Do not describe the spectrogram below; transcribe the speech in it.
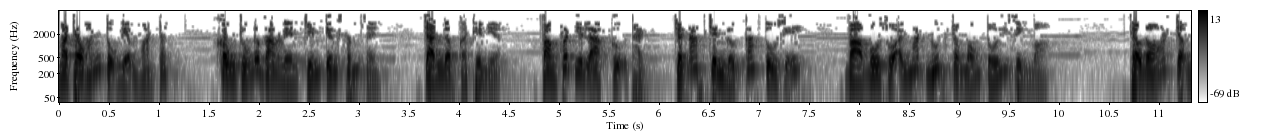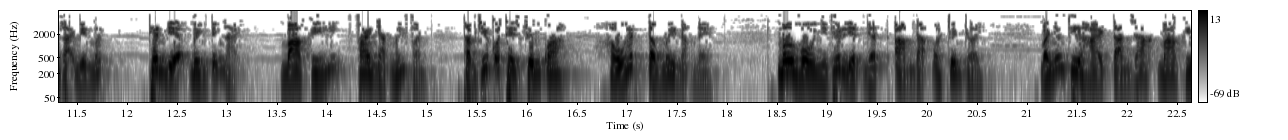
Mà theo hắn tụng niệm hoàn tất Không chúng đã vang lên chín tiếng sấm rền Tràn ngập cả thiên địa phảng phất như là cự thạch chân áp trên ngực các tu sĩ và vô số ánh mắt núp trong bóng tối rình mò. Theo đó chậm rãi biến mất, thiên địa bình tĩnh lại, ma khí phai nhạt mấy phần, thậm chí có thể xuyên qua hầu hết tầng mây nặng nề. Mơ hồ nhìn thấy liệt nhật ảm đạm ở trên trời, và những thi hài tàn ra ma khí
